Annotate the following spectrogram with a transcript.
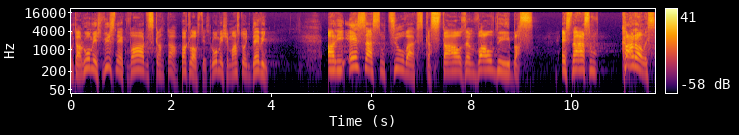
Un tā romiešu virsnieka vārdi skan tā, paklausieties, romiešiem 8, 9. Arī es esmu cilvēks, kas stāv zem valdības. Es neesmu karalis,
